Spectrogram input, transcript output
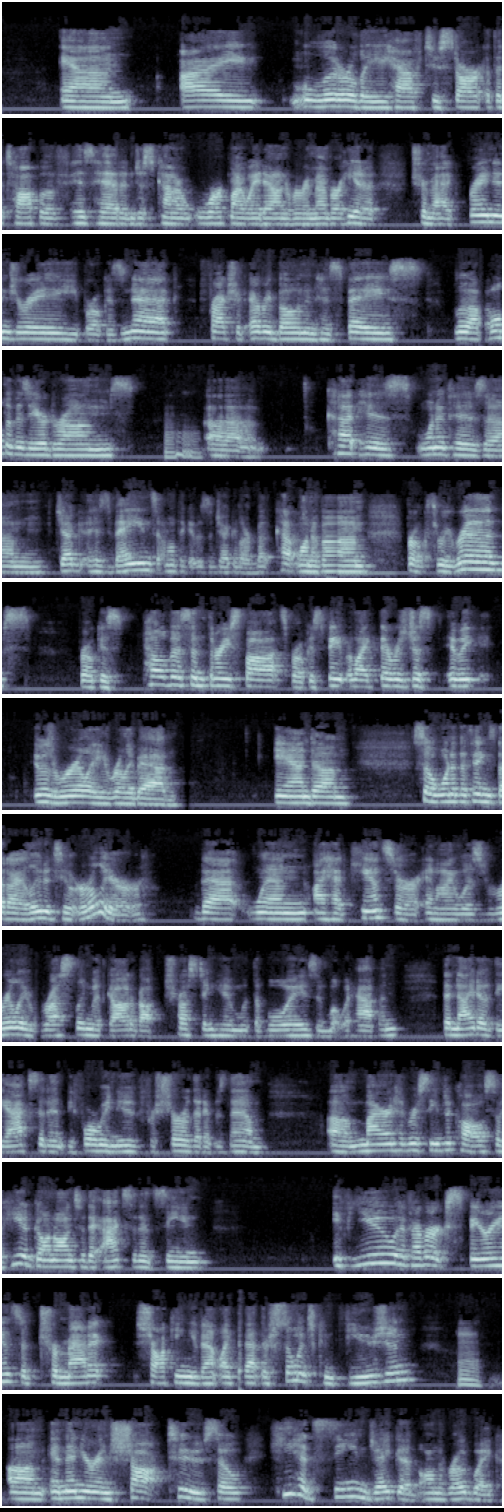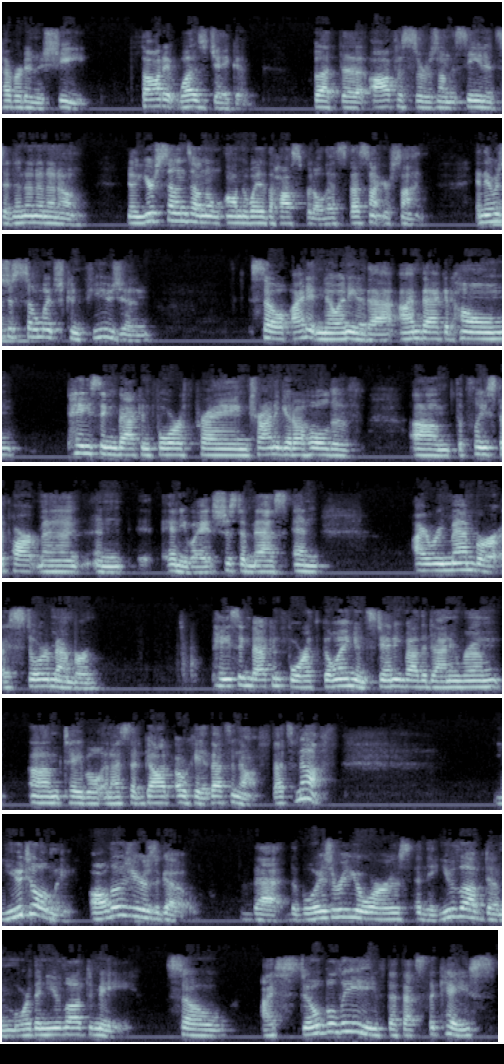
and I literally have to start at the top of his head and just kind of work my way down to remember he had a traumatic brain injury. He broke his neck, fractured every bone in his face, blew out both of his eardrums, mm-hmm. uh, cut his one of his um, jug his veins. I don't think it was a jugular, but cut one of them. Broke three ribs. Broke his pelvis in three spots. Broke his feet. Like there was just it was it was really really bad. And um, so one of the things that I alluded to earlier that when I had cancer and I was really wrestling with God about trusting Him with the boys and what would happen, the night of the accident, before we knew for sure that it was them, um, Myron had received a call. So he had gone on to the accident scene. If you have ever experienced a traumatic, shocking event like that, there's so much confusion. Hmm. Um, and then you're in shock too. So he had seen Jacob on the roadway covered in a sheet thought it was Jacob, but the officers on the scene had said, no, no, no, no, no, no, your son's on the on the way to the hospital. That's that's not your son. And there was just so much confusion. So I didn't know any of that. I'm back at home, pacing back and forth, praying, trying to get a hold of um, the police department. And anyway, it's just a mess. And I remember, I still remember pacing back and forth, going and standing by the dining room um, table. And I said, God, okay, that's enough. That's enough. You told me all those years ago that the boys were yours and that you loved them more than you loved me. So I still believe that that's the case.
